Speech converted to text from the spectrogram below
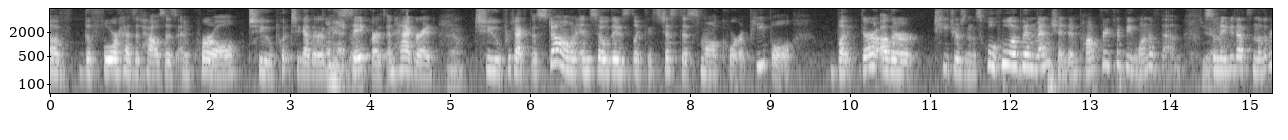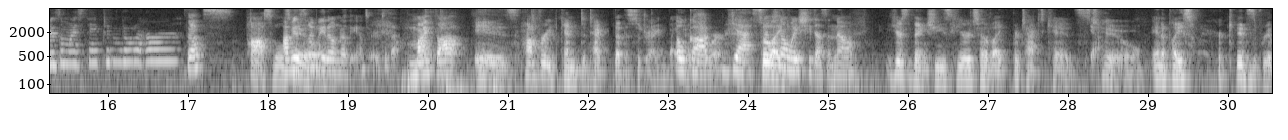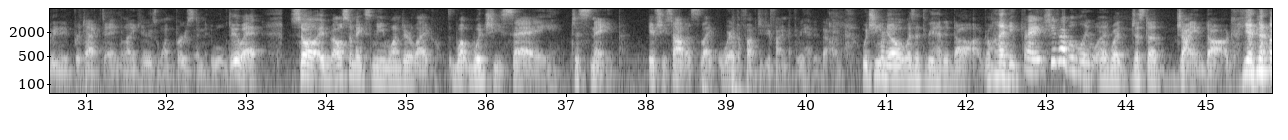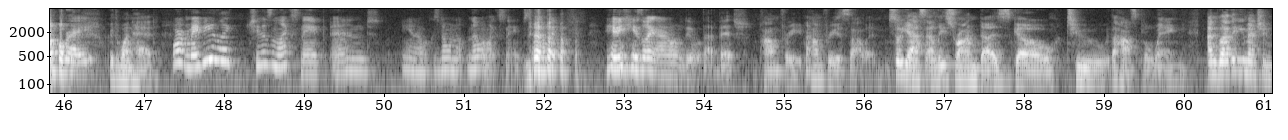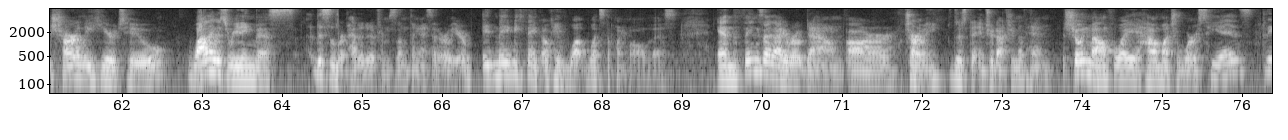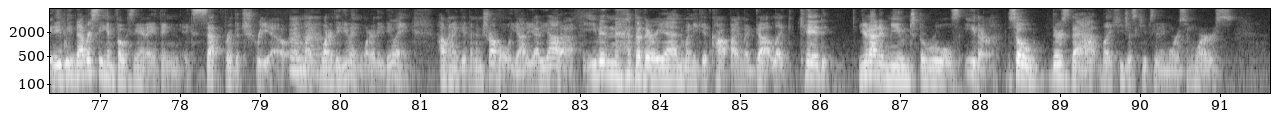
of the four heads of houses and Quirrell to put together And these Hagrid. safeguards and Hagrid Yeah. to protect the stone. And so there's like it's just this small core of people, but there are other teachers in the school who have been mentioned, and Pomfrey could be one of them. So maybe that's another reason why Snape didn't go to her. That's possible. Obviously, too. we don't know the answer to that. My thought is Pomfrey can detect that this is a dragon bite. Oh I'm God, sure. yes. So, there's like- no way she doesn't know. Here's the thing: she's here to like protect kids Yeah. too, in a place where kids really need protecting. Like, here's one person who will do it. So it also makes me wonder, like, what would she say to Snape? If she saw this, like, where the fuck did you find a three-headed dog? Would she Right. know it was a three-headed dog? Like, Right? She probably would. Just a giant dog, you know? Right. With one head. Or maybe like she doesn't like Snape, and you know, because no one no one likes Snape. So maybe he's like, I don't deal with that bitch. Pomfrey. Pomfrey is solid. So yes, at least Ron does go to the hospital wing. I'm glad that you mentioned Charlie here too. While I was reading this, this is repetitive from something I said earlier. It made me think, okay, what what's the point of all of this? And the things that I wrote down are Charlie, just the introduction of him, showing Malfoy how much worse he is. These We, people. never see him focusing on anything except for the trio. And like, what are they doing? What are they doing? How can I get them in trouble? Yada yada yada. Even at the very end when he gets caught by McGut, like, kid, you're not immune to the rules either. So there's that. Like he just keeps getting worse and worse.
